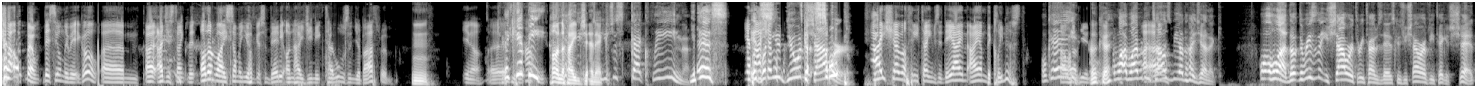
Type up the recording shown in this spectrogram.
well, that's the only way to go. Um, I, I just think that otherwise, some of you have got some very unhygienic towels in your bathroom. Mm. You know. Uh, That can't be Yeah, you- unhygienic. You just got clean. Yes. yeah, but What do you do in the got shower? I shower three times a day. I'm I am the cleanest. I'll Okay. you know. Okay. Why, why would your I- I- towels be unhygienic? Well, hold on. The, the reason that you shower three times a day is because you shower after you take a shit,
